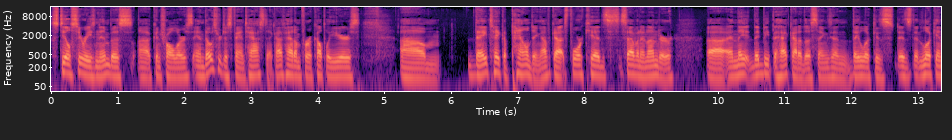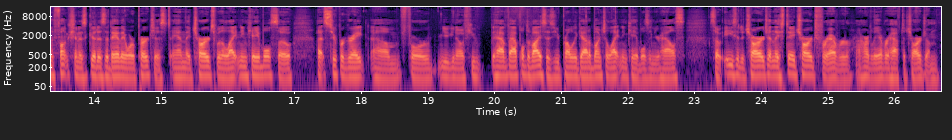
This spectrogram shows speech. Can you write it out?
SteelSeries Nimbus uh, controllers, and those are just fantastic. I've had them for a couple of years. Um, they take a pounding. I've got four kids, seven and under, uh, and they, they beat the heck out of those things, and they look as, as look and function as good as the day they were purchased. And they charge with a lightning cable, so that's super great um, for you. You know, if you have Apple devices, you probably got a bunch of lightning cables in your house, so easy to charge, and they stay charged forever. I hardly ever have to charge them.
